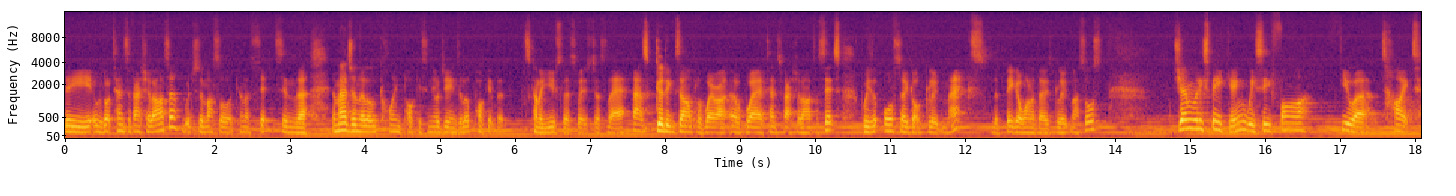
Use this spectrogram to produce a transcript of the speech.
the we've got tensor fasciae lata, which is a muscle that kind of sits in the imagine the little coin pockets in your jeans, a little pocket that's kind of useless, but it's just there. That's a good example of where of where tensor fasciae lata sits. We've also got glute max, the bigger one of those glute muscles. Generally speaking, we see far fewer tight,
